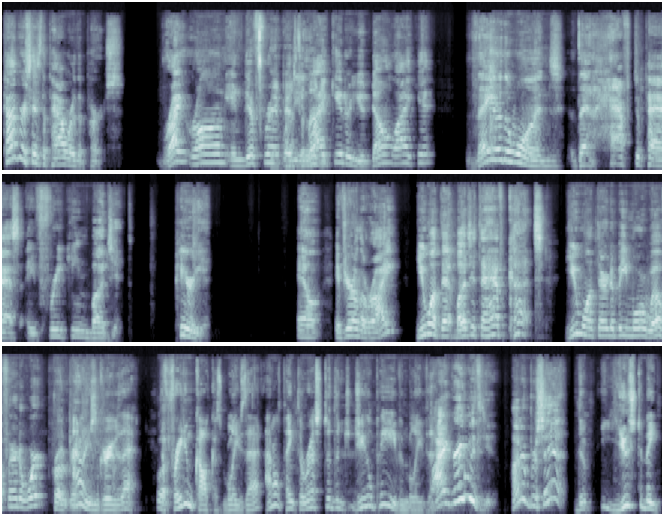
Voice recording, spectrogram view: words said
Congress has the power of the purse. Right, wrong, indifferent, whether you like it or you don't like it, they are the ones that have to pass a freaking budget. Period. Now, if you're on the right, you want that budget to have cuts. You want there to be more welfare to work programs. I don't even agree with that. What? The Freedom Caucus believes that. I don't think the rest of the GOP even believe that. I agree with you, hundred percent. the, it used to be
